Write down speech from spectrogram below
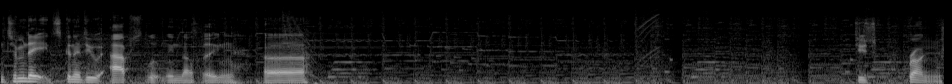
Intimidate is gonna do absolutely nothing. Uh Use Crunch.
